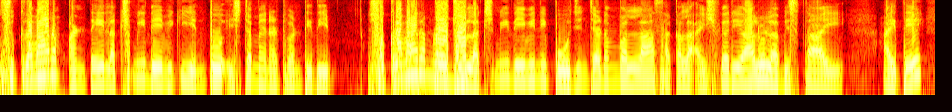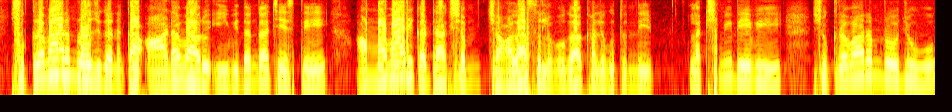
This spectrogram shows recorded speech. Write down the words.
శుక్రవారం అంటే లక్ష్మీదేవికి ఎంతో ఇష్టమైనటువంటిది. శుక్రవారం రోజు లక్ష్మీదేవిని పూజించడం వల్ల సకల ఐశ్వర్యాలు లభిస్తాయి. అయితే శుక్రవారం రోజు గనక ఆడవారు ఈ విధంగా చేస్తే అమ్మవారి కటాక్షం చాలా సులువుగా కలుగుతుంది. లక్ష్మీదేవి శుక్రవారం రోజు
